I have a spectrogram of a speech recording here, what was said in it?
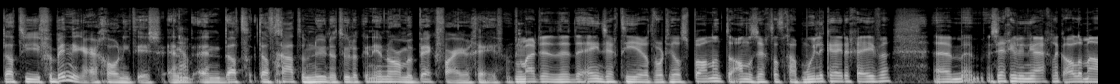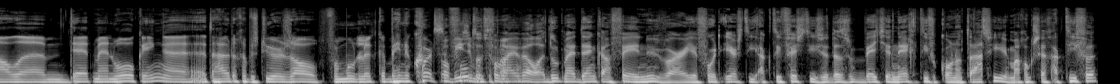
dat die verbinding er gewoon niet is. En, ja. en dat, dat gaat hem nu natuurlijk een enorme backfire geven. Maar de, de, de een zegt hier het wordt heel spannend. De ander zegt dat gaat moeilijkheden geven. Um, zeg jullie nu eigenlijk allemaal um, dead man walking? Uh, het huidige bestuur zal vermoedelijk binnenkort... Zo voelt het voor mij wel. Het doet mij denken aan VNU, waar je voor het eerst die activistische... dat is een beetje een negatieve connotatie. Je mag ook zeggen actieve,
